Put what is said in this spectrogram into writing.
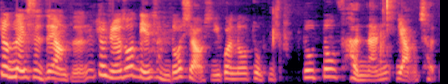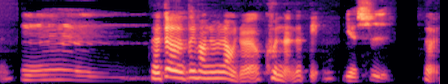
就类似这样子，就觉得说连很多小习惯都做不，都都很难养成。嗯，所以这个地方就是让我觉得困难的点。也是，对。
